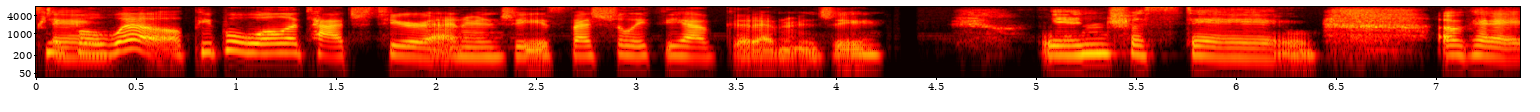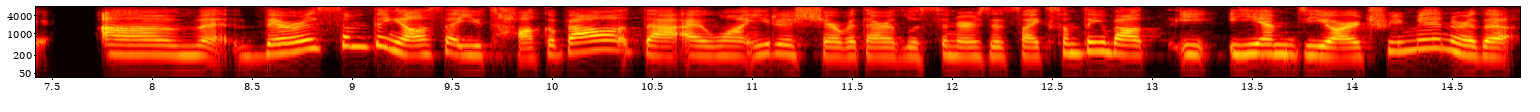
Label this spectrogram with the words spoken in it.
people will. People will attach to your energy, especially if you have good energy. Interesting. Okay. Um, there is something else that you talk about that I want you to share with our listeners. It's like something about e- EMDR treatment or the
